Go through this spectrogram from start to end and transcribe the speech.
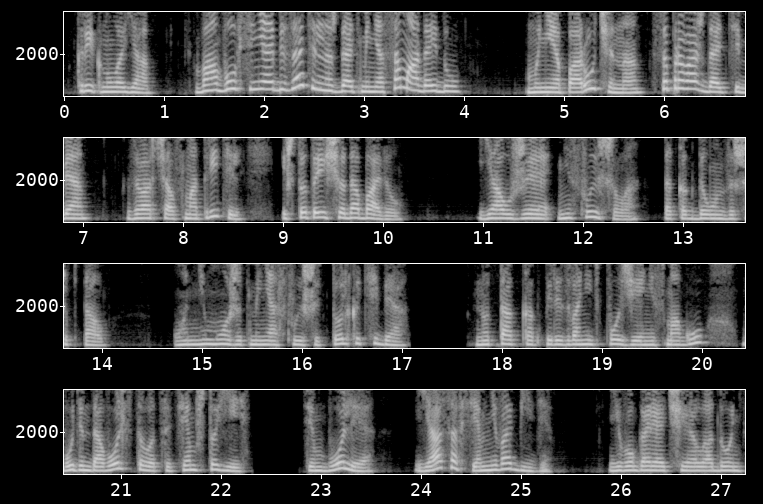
— крикнула я. «Вам вовсе не обязательно ждать меня, сама дойду». «Мне поручено сопровождать тебя», — заворчал смотритель и что-то еще добавил. Я уже не слышала, так как Деон зашептал. «Он не может меня слышать, только тебя». Но так как перезвонить позже я не смогу, будем довольствоваться тем, что есть. Тем более, я совсем не в обиде. Его горячая ладонь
